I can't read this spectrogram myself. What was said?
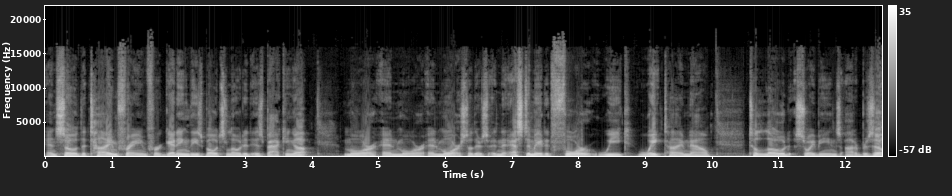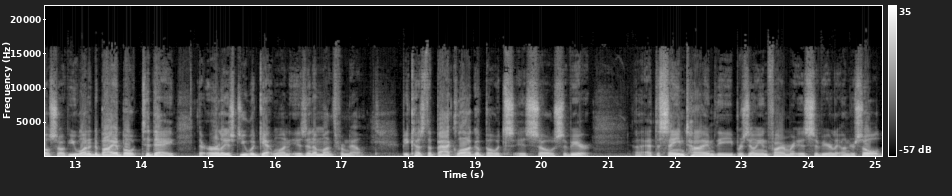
And so the time frame for getting these boats loaded is backing up more and more and more. So there's an estimated four week wait time now to load soybeans out of Brazil. So if you wanted to buy a boat today, the earliest you would get one is in a month from now because the backlog of boats is so severe. Uh, at the same time, the Brazilian farmer is severely undersold.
